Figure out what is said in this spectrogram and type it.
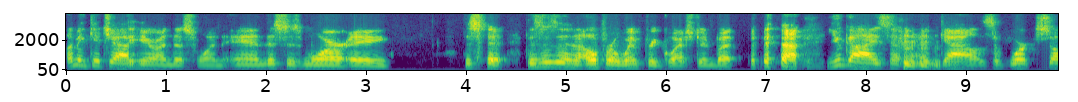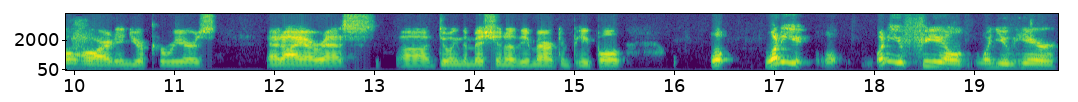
let me get you out of here on this one. And this is more a this this isn't an Oprah Winfrey question, but you guys and gals have worked so hard in your careers at IRS, uh, doing the mission of the American people. What what do you what do you feel when you hear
